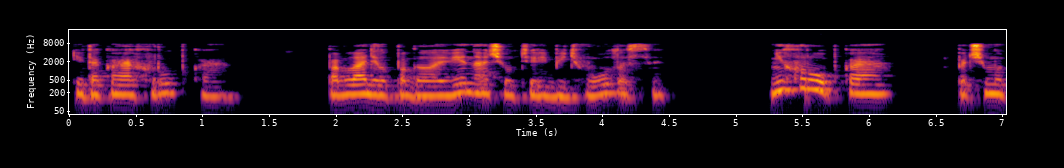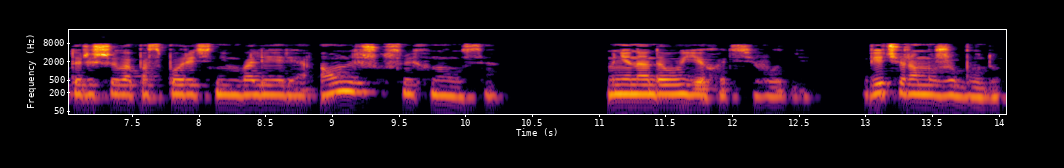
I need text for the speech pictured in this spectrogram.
И такая хрупкая. Погладил по голове начал теребить волосы. Не хрупкая почему-то решила поспорить с ним валерия а он лишь усмехнулся. Мне надо уехать сегодня. Вечером уже буду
